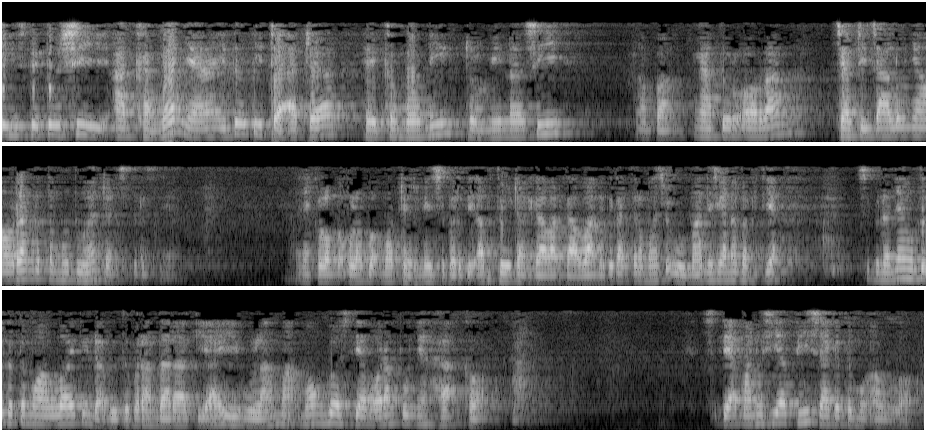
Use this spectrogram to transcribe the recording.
institusi agamanya itu tidak ada hegemoni, dominasi, apa ngatur orang, jadi calonnya orang ketemu Tuhan dan seterusnya. Hanya kelompok-kelompok modernis seperti Abdul dan kawan-kawan itu kan termasuk humanis karena bagi dia sebenarnya untuk ketemu Allah itu tidak butuh perantara kiai, ulama, monggo setiap orang punya hak kok. Setiap manusia bisa ketemu Allah.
